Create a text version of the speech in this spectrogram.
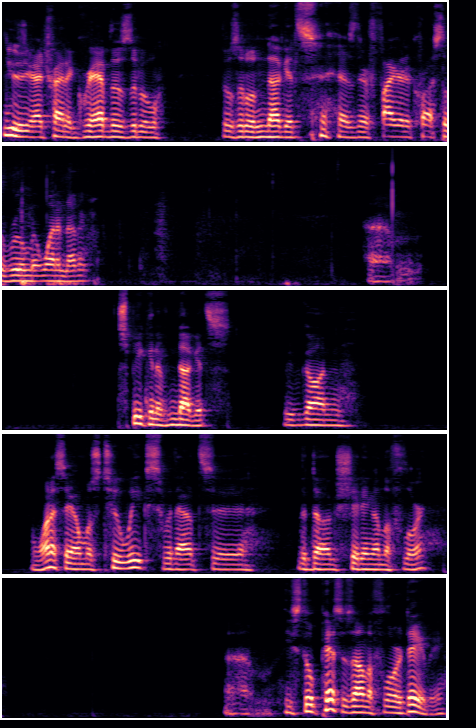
usually, I try to grab those little those little nuggets as they're fired across the room at one another. Um, speaking of nuggets, we've gone, I want to say, almost two weeks without uh, the dog shitting on the floor. Um, he still pisses on the floor daily.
